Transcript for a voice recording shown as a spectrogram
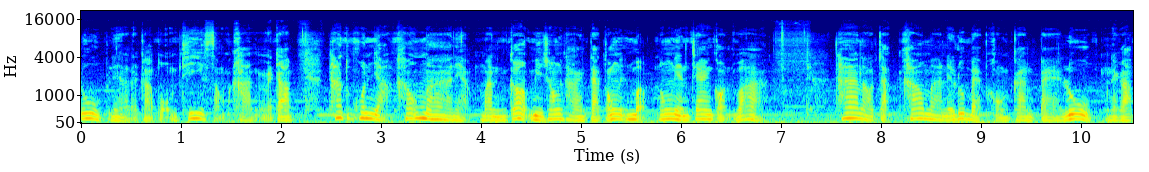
รูปเนี่ยนะครับผมที่สำคัญนะครับ ถ้าทุกคนอยากเข้ามาเนี่ยมันก็มีช่องทางแต่ต้องเรียนบอกต้องเรียนแจ้งก่อนว่า ถ้าเราจะเข้ามาในรูปแบบของการแปรรูปนะครับ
